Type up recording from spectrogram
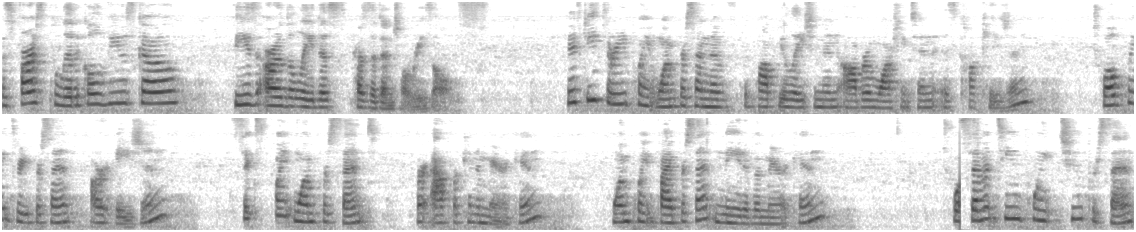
As far as political views go, these are the latest presidential results. 53.1% of the population in Auburn, Washington is Caucasian, 12.3% are Asian, 6.1% are African American, 1.5% Native American, 17.2%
